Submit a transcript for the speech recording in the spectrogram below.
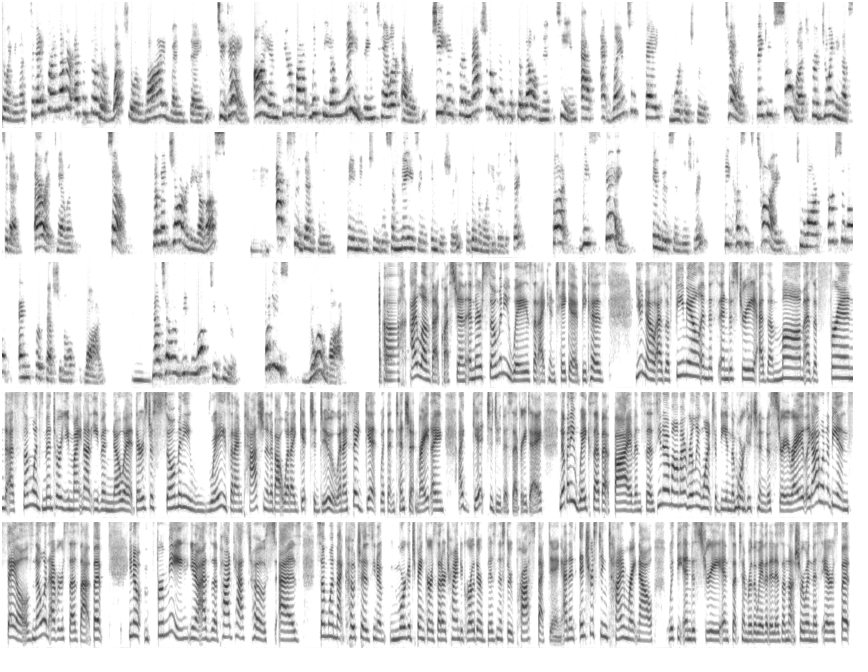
joining us today for another episode of What's Your Why Wednesday. Today, I am here by, with the amazing Taylor Ellard. She is the National Business Development Team at Atlantic Bay Mortgage Group. Taylor, thank you so much for joining us today. All right, Taylor. So, the majority of us accidentally came into this amazing industry within the mortgage industry, but we in this industry because it's tied to our personal and professional why. Mm. Now, Taylor, we'd love to hear what is your why? Uh, I love that question. And there's so many ways that I can take it because you know, as a female in this industry, as a mom, as a friend, as someone's mentor, you might not even know it. There's just so many ways that I'm passionate about what I get to do. And I say get with intention, right? I I get to do this every day. Nobody wakes up at 5 and says, "You know, mom, I really want to be in the mortgage industry," right? Like I want to be in sales. No one ever says that. But, you know, for me, you know, as a podcast host, as someone that coaches, you know, mortgage that are trying to grow their business through prospecting and an interesting time right now with the industry in September, the way that it is. I'm not sure when this airs, but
